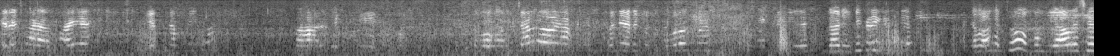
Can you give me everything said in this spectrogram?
એને મારા ભાઈએ એમને આપણી બહાર નીકળી. તો ચાલો હવે આપણે બને રહેજો તમે વ્લોગમાં. આપણી ગાડી નીકળી ગઈ છે.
